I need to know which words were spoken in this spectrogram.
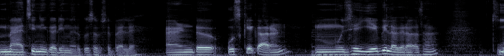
मैच ही नहीं करी मेरे को सबसे पहले। एंड उसके कारण मुझे ये भी लग रहा था कि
